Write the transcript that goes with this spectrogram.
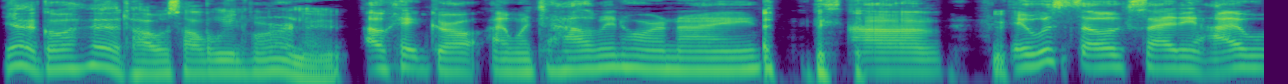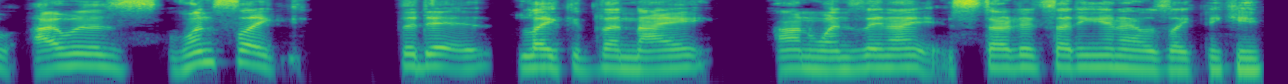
Yeah, go ahead. How was Halloween Horror Night? Okay, girl, I went to Halloween Horror Night. um, it was so exciting. I I was once like the day, like the night on Wednesday night started setting in. I was like thinking,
